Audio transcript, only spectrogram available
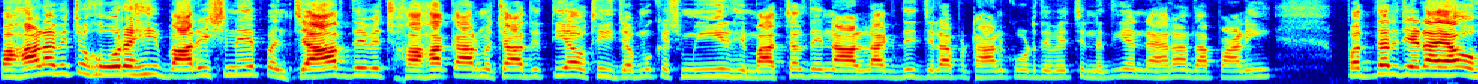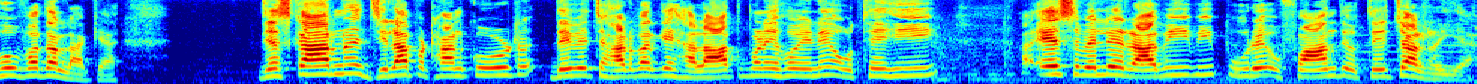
ਪਹਾੜਾਂ ਵਿੱਚ ਹੋ ਰਹੀ ਬਾਰਿਸ਼ ਨੇ ਪੰਜਾਬ ਦੇ ਵਿੱਚ ਹਾਹਾਕਾਰ ਮਚਾ ਦਿੱਤੀ ਹੈ ਉੱਥੇ ਜੰਮੂ ਕਸ਼ਮੀਰ, ਹਿਮਾਚਲ ਦੇ ਨਾਲ ਲੱਗਦੇ ਜ਼ਿਲ੍ਹਾ ਪਠਾਨਕੋਟ ਦੇ ਵਿੱਚ ਨਦੀਆਂ ਨਹਿਰਾਂ ਦਾ ਪਾਣੀ ਪੱਧਰ ਜਿਹੜਾ ਆ, ਉਹ ਵਧਣ ਲੱਗ ਗਿਆ। ਜਿਸ ਕਾਰਨ ਜ਼ਿਲ੍ਹਾ ਪਠਾਨਕੋਟ ਦੇ ਵਿੱਚ ਹੜ੍ਹ ਵਰਗੇ ਹਾਲਾਤ ਬਣੇ ਹੋਏ ਨੇ। ਉੱਥੇ ਹੀ ਇਸ ਵੇਲੇ ਰਾਵੀ ਵੀ ਪੂਰੇ ਉਫਾਨ ਦੇ ਉੱਤੇ ਚੱਲ ਰਹੀ ਹੈ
